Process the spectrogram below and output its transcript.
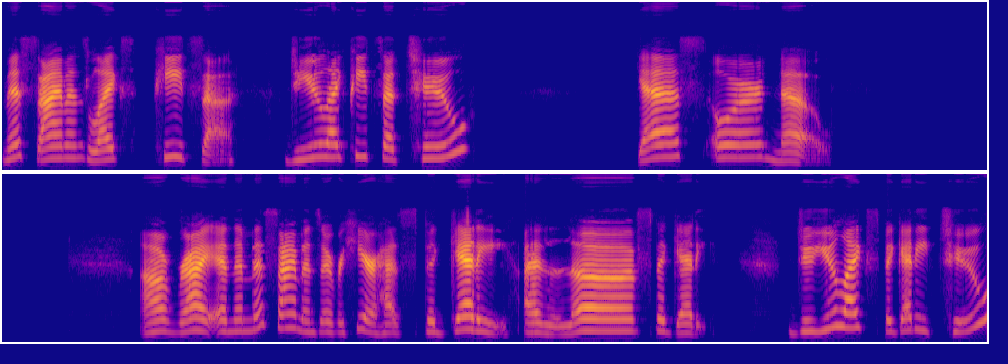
Miss Simons likes pizza. Do you like pizza too? Yes or no? All right, and then Miss Simons over here has spaghetti. I love spaghetti. Do you like spaghetti too?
